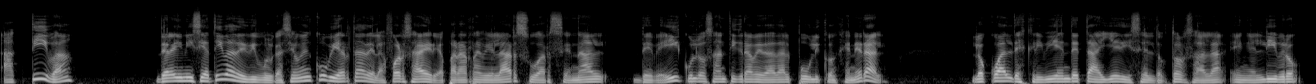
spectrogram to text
activa de la iniciativa de divulgación encubierta de la Fuerza Aérea para revelar su arsenal de vehículos antigravedad al público en general, lo cual describí en detalle, dice el doctor Sala, en el libro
